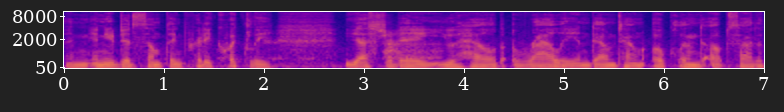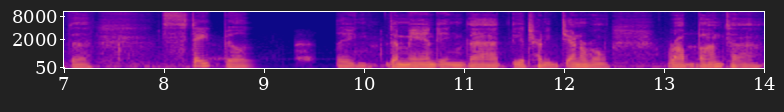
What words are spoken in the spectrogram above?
and, and you did something pretty quickly. Yesterday, you held a rally in downtown Oakland outside of the state building, demanding that the Attorney General, Rob Bonta,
